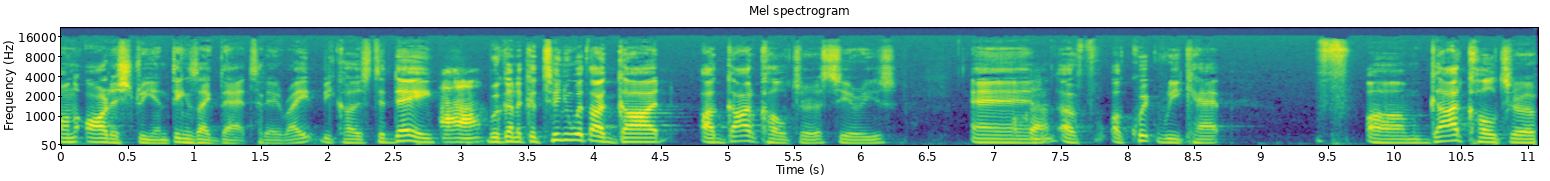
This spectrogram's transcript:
on artistry and things like that today, right? Because today uh-huh. we're gonna continue with our God our God culture series, and Okay. a a, quick recap. Um, God culture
